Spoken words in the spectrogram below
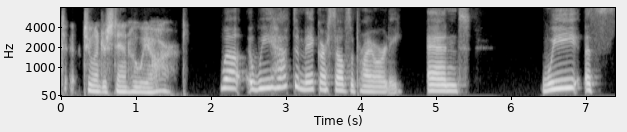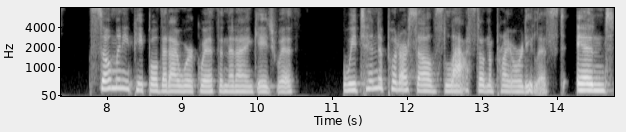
to, to understand who we are. Well, we have to make ourselves a priority. And we, uh, so many people that I work with and that I engage with, we tend to put ourselves last on the priority list. And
